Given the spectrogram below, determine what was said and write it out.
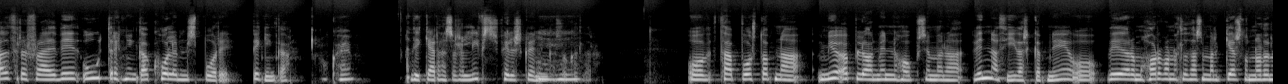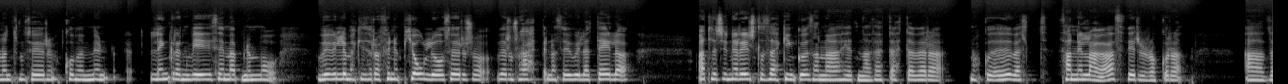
aðfrarfræði við útreikninga kólefnisspori bygginga. Ok, við gerðum þessara lífsfélagsgreininga mm og það búið að stopna mjög öflugan vinnuhóp sem er að vinna því verkefni og við erum að horfa náttúrulega það sem er að gerast á Norðurlöndunum þau eru komið mun lengra en við í þeim efnum og við viljum ekki þurfa að finna upp hjóli og þau eru svo, við erum svo heppin að þau vilja deila allir sinni reynslu og þekkingu þannig að hérna, þetta ætti að vera nokkuð auðvelt þannig lagað fyrir okkur að, að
